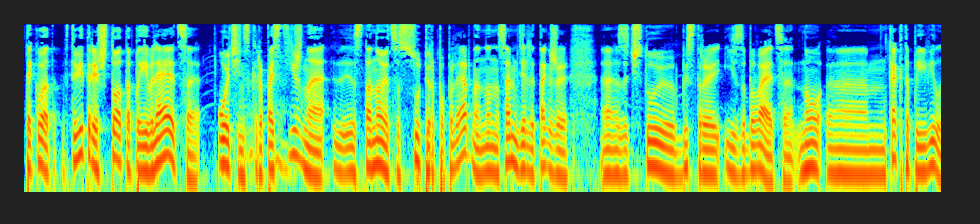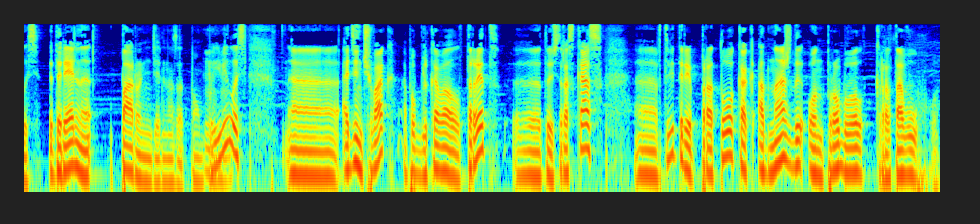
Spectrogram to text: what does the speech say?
Так вот, в Твиттере что-то появляется, очень скоропостижно, э, становится супер популярно, но на самом деле также э, зачастую быстро и забывается. Ну, эм, как это появилось? Это реально пару недель назад, по-моему, появилось. Э, один чувак опубликовал тред, э, то есть рассказ э, в Твиттере про то, как однажды он пробовал кротовуху.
